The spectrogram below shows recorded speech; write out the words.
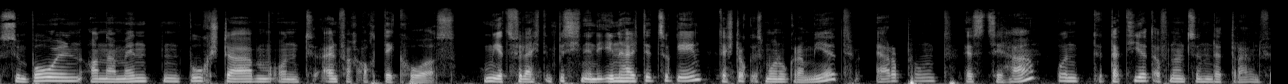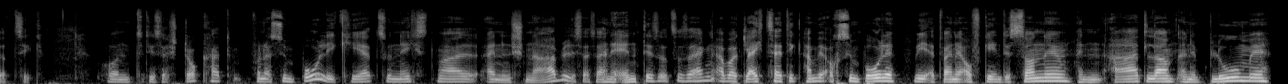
Symbolen, Ornamenten, Buchstaben und einfach auch Dekors. Um jetzt vielleicht ein bisschen in die Inhalte zu gehen, der Stock ist monogrammiert, R.SCH und datiert auf 1943. Und dieser Stock hat von der Symbolik her zunächst mal einen Schnabel, ist also eine Ente sozusagen, aber gleichzeitig haben wir auch Symbole wie etwa eine aufgehende Sonne, einen Adler, eine Blume,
